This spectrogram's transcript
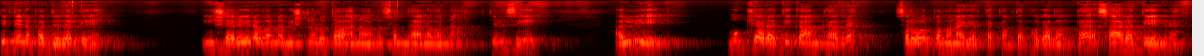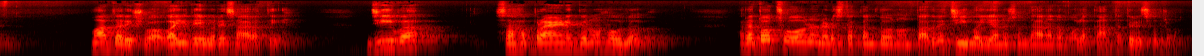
ಹಿಂದಿನ ಪದ್ಯದಲ್ಲಿ ಈ ಶರೀರವನ್ನು, ವಿಷ್ಣುರಥ ಅನ್ನೋ ಅನುಸಂಧಾನವನ್ನು ತಿಳಿಸಿ, ಅಲ್ಲಿ ಮುಖ್ಯ ರಥಿಕ ಅಂತ ಆದರೆ ಸರ್ವೋತ್ತಮನಾಗಿರ್ತಕ್ಕಂಥ ಭಗವಂತ ಸಾರಥಿ ಅಂದರೆ ಮಾತರಿಸುವ, ವಾಯುದೇವರೇ ಸಾರಥಿ. ಜೀವ ಸಹ ಪ್ರಯಾಣಿಕನೂ ಹೌದು. ರಥೋತ್ಸವವನ್ನು ನಡೆಸ್ತಕ್ಕಂಥವನು ಅಂತಾದರೆ ಜೀವ ಈ ಅನುಸಂಧಾನದ ಮೂಲಕ ಅಂತ ತಿಳಿಸಿದ್ರು.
